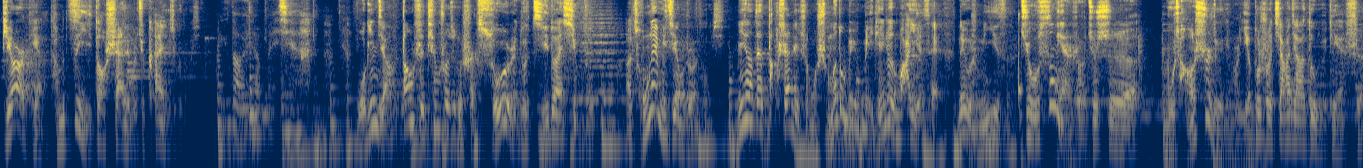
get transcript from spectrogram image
第二天他们自己到山里边去看一下这个东西。领导也想卖钱。我跟你讲，当时听说这个事儿，所有人都极端兴奋啊，从来没见过这种东西。你想在大山里生活，什么都没有，每天就是挖野菜，那有什么意思？九四年的时候，就是五常市这个地方，也不是说家家都有电视。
